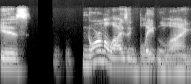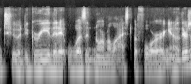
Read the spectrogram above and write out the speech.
is normalizing blatant lying to a degree that it wasn't normalized before you know there's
